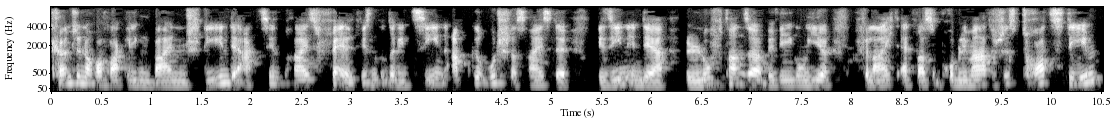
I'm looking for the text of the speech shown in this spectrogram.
könnte noch auf wackeligen Beinen stehen. Der Aktienpreis fällt. Wir sind unter die 10 abgerutscht. Das heißt, äh, wir sehen in der Lufthansa-Bewegung hier vielleicht etwas Problematisches. Trotzdem,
